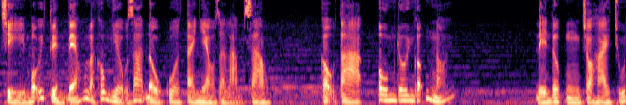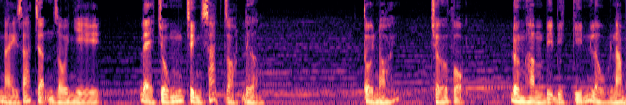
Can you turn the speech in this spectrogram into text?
Chỉ mỗi tuyển béo là không hiểu ra đầu cua tài nhèo ra làm sao. Cậu ta ôm đôi ngỗng nói: "Đến lúc cho hai chú này ra trận rồi nhỉ, để chúng trinh sát dọt đường." Tôi nói: "Chớ vội, đường hầm bị bịt kín lâu năm,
